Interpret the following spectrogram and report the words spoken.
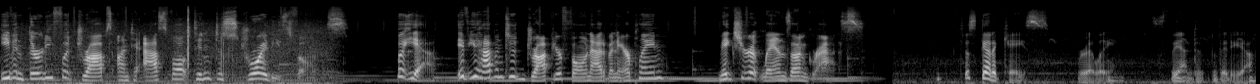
Even 30 foot drops onto asphalt didn't destroy these phones. But yeah, if you happen to drop your phone out of an airplane, make sure it lands on grass. Just get a case, really. It's the end of the video.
